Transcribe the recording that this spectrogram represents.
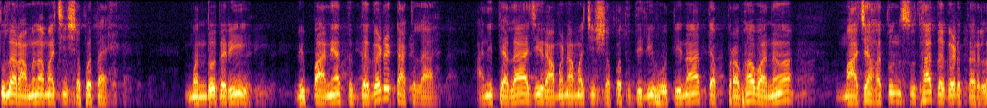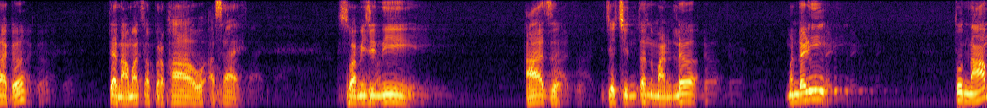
तुला रामनामाची शपथ आहे. मंदोदरी मी पाण्यात दगड टाकला आणि त्याला जी रामनामाची शपथ दिली होती ना त्या प्रभावानं माझ्या हातून सुद्धा दगड तरला ग. त्या नामाचा प्रभाव असा आहे. स्वामीजींनी आज जे चिंतन मांडलं मंडळी तो नाम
